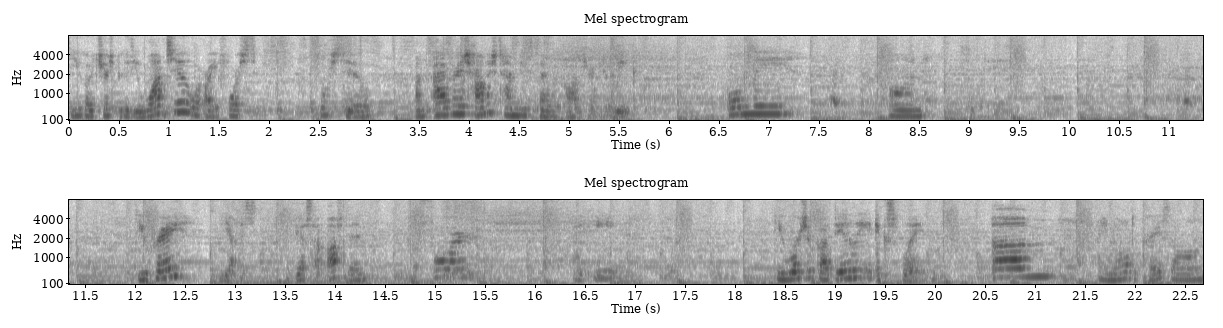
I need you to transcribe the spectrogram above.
Do you go to church because you want to or are you forced to? Forced to. On average, how much time do you spend with God during your week? Only on Sundays. Do you pray? Yes. If yes, how often? Before I eat, Do you worship God daily? Explain. Um, I know the praise song.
